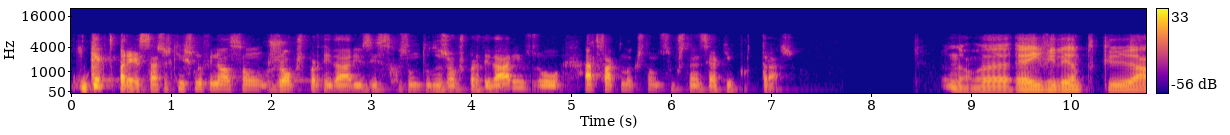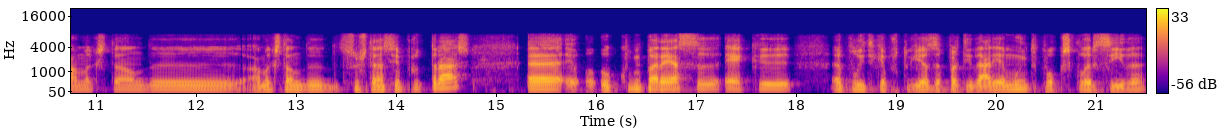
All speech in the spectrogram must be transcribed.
o que é que te parece? Achas que isto no final são jogos partidários e se resume tudo a jogos partidários? Ou há de facto uma questão de substância aqui por detrás? Não, é, é evidente que há uma questão de, há uma questão de, de substância por trás. Uh, o que me parece é que a política portuguesa partidária é muito pouco esclarecida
